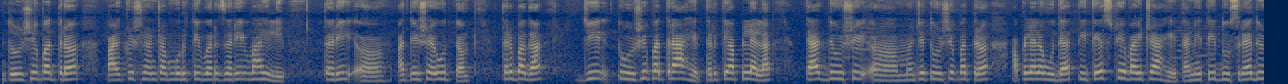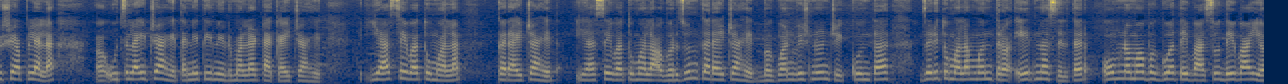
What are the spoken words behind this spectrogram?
तुळशीपत्र बाळकृष्णांच्या मूर्तीवर जरी वाहिली तरी अतिशय उत्तम. तर बघा जी तुळशीपत्र आहे तर ती आपल्याला त्याच दिवशी म्हणजे तुळशीपत्र आपल्याला उद्या तिथेच ठेवायचे आहेत आणि ती दुसऱ्या दिवशी आपल्याला उचलायची आहेत आणि ती निर्माला टाकायची आहेत. या सेवा तुम्हाला करायच्या आहेत. या सेवा तुम्हाला आवर्जून करायच्या आहेत. भगवान विष्णूंची कोणता जरी तुम्हाला मंत्र येत नसेल तर ओम नम भगवते वासुदेवाय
